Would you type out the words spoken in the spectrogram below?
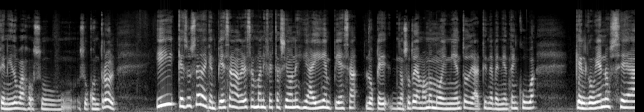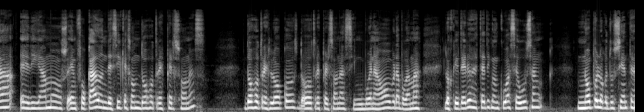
tenido bajo su, su control. ¿Y qué sucede? Que empiezan a haber esas manifestaciones y ahí empieza lo que nosotros llamamos movimiento de arte independiente en Cuba, que el gobierno se ha, eh, digamos, enfocado en decir que son dos o tres personas dos o tres locos, dos o tres personas sin buena obra, porque además los criterios estéticos en Cuba se usan no por lo que tú sientes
